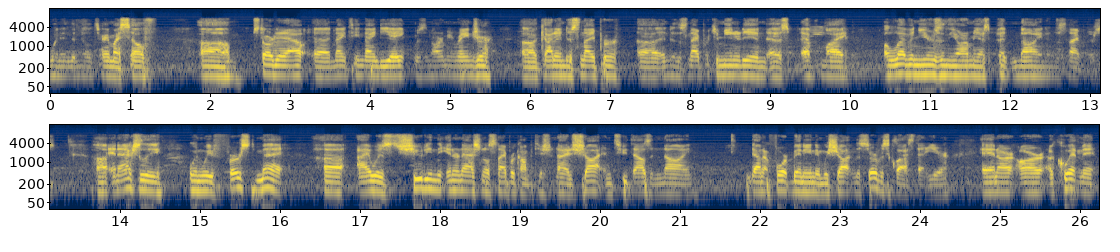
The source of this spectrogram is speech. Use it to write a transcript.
went in the military myself. Um, started out uh, 1998, was an Army Ranger, uh, got into sniper, uh, into the sniper community, and as after my 11 years in the Army, I spent nine in the snipers. Uh, and actually, when we first met, uh, I was shooting the international sniper competition. I had shot in 2009 down at Fort Benning, and we shot in the service class that year. And our, our equipment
